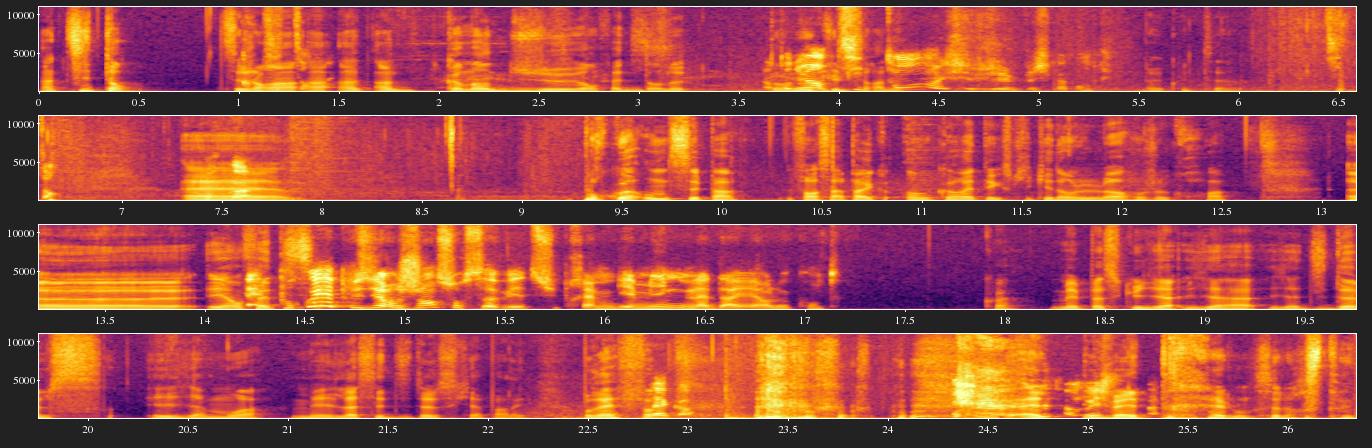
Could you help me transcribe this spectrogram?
Un titan. C'est Un genre un- titan, un, un- un- comme un dieu en fait dans notre... J'ai dans entendu un je- j'ai pas compris. Bah écoute... euh, Titan. euh, pourquoi? on ne sait pas? Enfin, ça n'a pas encore été expliqué dans le lore, je crois. Euh, et en fait, Pourquoi il y a plusieurs gens sur Soviet Supreme Gaming là derrière le compte? Quoi? Mais parce qu'il y a, y, a, y a Diddles et il y a moi, mais là c'est Diddles qui a parlé. Bref, D'accord. elle, Non, il va être très long ce Lorestone.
